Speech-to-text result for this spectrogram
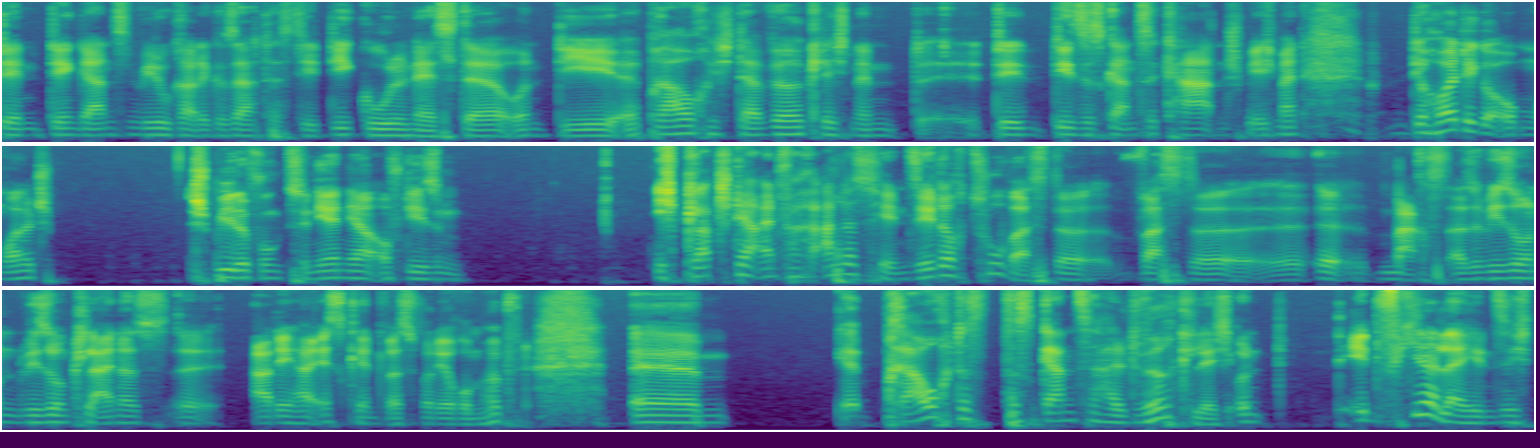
den, den ganzen, wie du gerade gesagt hast, die, die Ghoul-Nester und die, äh, brauche ich da wirklich einen, die, dieses ganze Kartenspiel. Ich meine, die heutige Open World Spiele funktionieren ja auf diesem ich klatsch dir einfach alles hin. Seh doch zu, was du, was du äh, äh machst. Also wie so ein, wie so ein kleines äh, ADHS-Kind, was vor dir rumhüpft. Ähm, braucht das, das Ganze halt wirklich. Und in vielerlei Hinsicht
